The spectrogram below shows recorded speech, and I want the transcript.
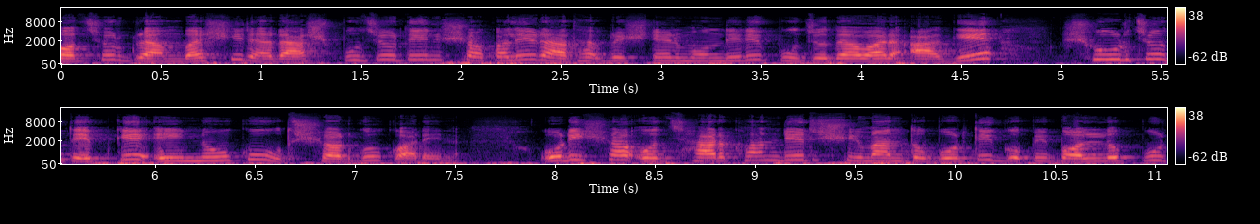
বছর গ্রামবাসীরা রাস পুজোর দিন সকালে রাধাকৃষ্ণের মন্দিরে পুজো দেওয়ার আগে সূর্যদেবকে এই নৌকো উৎসর্গ করেন। ওড়িশা ও ঝাড়খণ্ডের সীমান্তবর্তী গোপীবল্লভপুর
